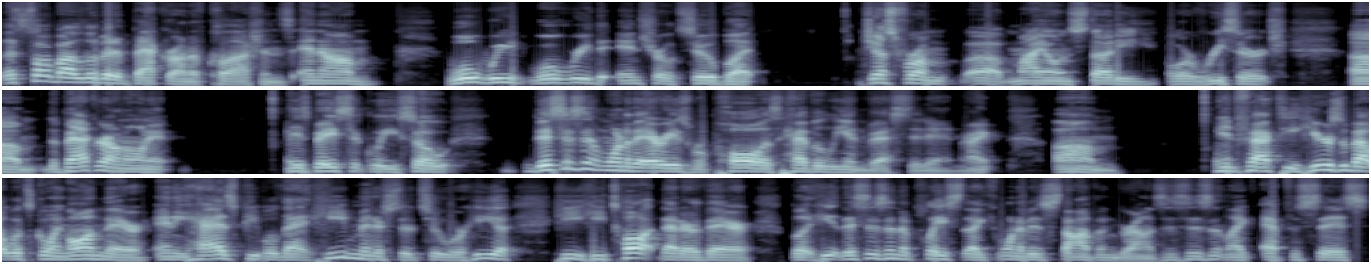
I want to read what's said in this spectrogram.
let's talk about a little bit of background of Colossians, and um, we'll read we'll read the intro too. But just from uh, my own study or research, um, the background on it is basically so. This isn't one of the areas where Paul is heavily invested in, right? Um, in fact he hears about what's going on there and he has people that he ministered to or he uh, he he taught that are there but he this isn't a place like one of his stomping grounds. This isn't like ephesus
